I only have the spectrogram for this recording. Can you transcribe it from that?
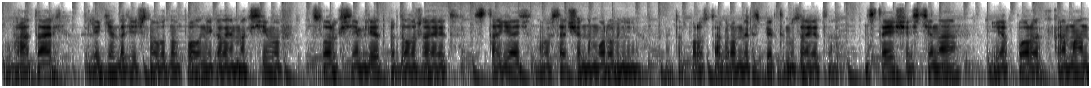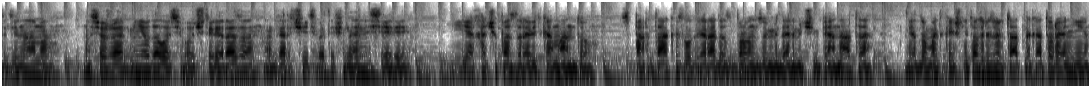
вратарь, легенда отечественного водного пола Николай Максимов. 47 лет продолжает стоять на высоченном уровне. Просто огромный респект ему за это. Настоящая стена и опора команды «Динамо». Но все же мне удалось его четыре раза огорчить в этой финальной серии. И я хочу поздравить команду «Спартак» из Волгограда с бронзовыми медалями чемпионата. Я думаю, это, конечно, не тот результат, на который они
